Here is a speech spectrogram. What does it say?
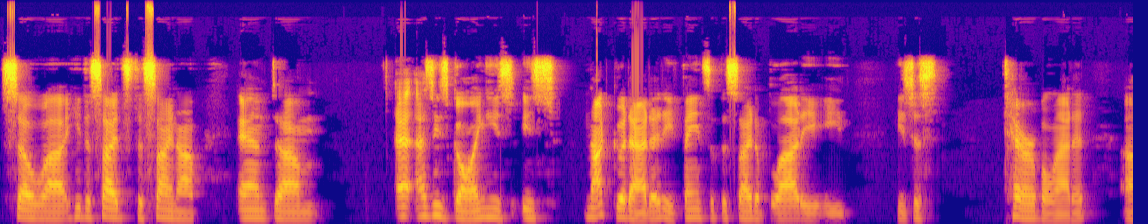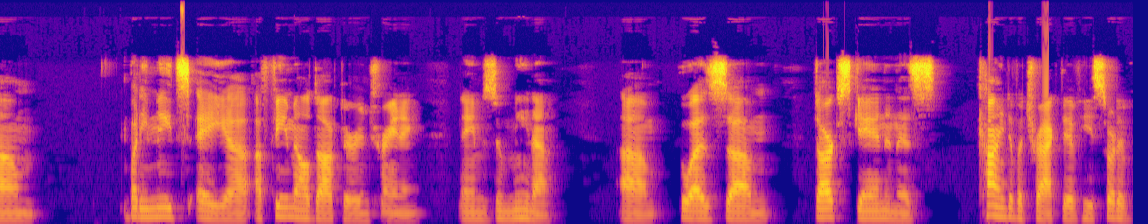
so uh, he decides to sign up, and um, a- as he's going, he's he's not good at it. He faints at the sight of blood. He, he he's just terrible at it. Um, but he meets a uh, a female doctor in training named Zumina, um, who has um, dark skin and is kind of attractive. He's sort of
